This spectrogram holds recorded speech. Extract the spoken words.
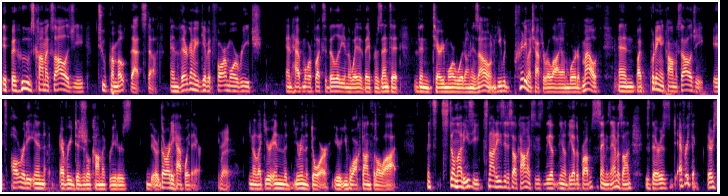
it behooves Comixology to promote that stuff, and they're going to give it far more reach and have more flexibility in the way that they present it than Terry Moore would on his own. He would pretty much have to rely on word of mouth, and by putting in Comixology, it's already in every digital comic reader's. They're, they're already halfway there Right. you know like you're in the you're in the door you're, you've walked onto the lot it's still not easy it's not easy to sell comics because the you know the other problems the same as amazon is there is everything there's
